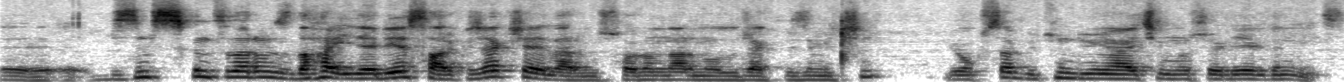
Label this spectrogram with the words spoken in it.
e, bizim sıkıntılarımız daha ileriye sarkacak şeyler mi, sorunlar mı olacak bizim için? Yoksa bütün dünya için bunu söyleyebilir miyiz?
